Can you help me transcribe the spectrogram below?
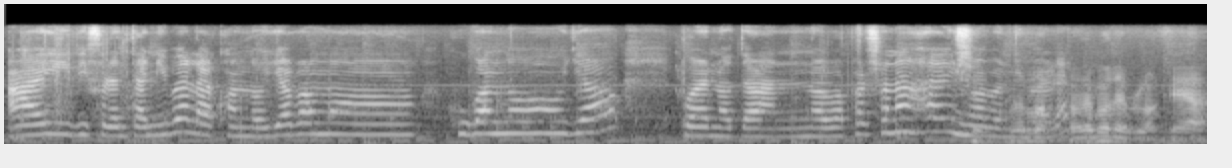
hay diferentes niveles. Cuando ya vamos jugando ya, pues nos dan nuevos personajes y Sí, nuevos podemos, niveles. podemos desbloquear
